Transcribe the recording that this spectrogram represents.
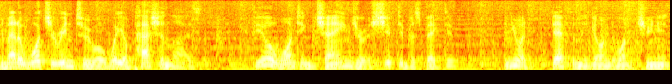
No matter what you're into or where your passion lies, if you're wanting change or a shift in perspective, then you are definitely going to want to tune in.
